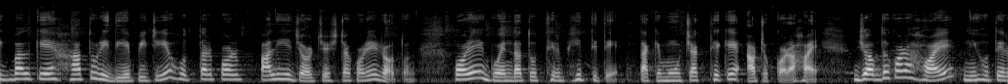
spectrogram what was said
ইকবালকে হাতুড়ি দিয়ে পিটিয়ে হত্যার পর পালিয়ে যাওয়ার চেষ্টা করে রতন। পরে গোয়েন্দা তথ্যের ভিত্তিতে তাকে মৌচাক থেকে আটক করা হয়। জব্দ করা হয় নিহতের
